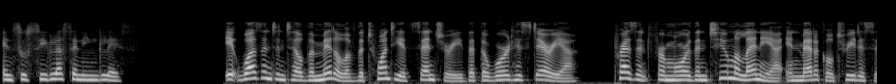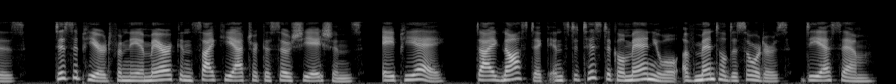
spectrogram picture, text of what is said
en sus siglas en inglés. It wasn't until the middle of the 20th century that the word hysteria, present for more than two millennia in medical treatises, disappeared from the American Psychiatric Association's, APA, Diagnostic and Statistical Manual of Mental Disorders, DSM.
